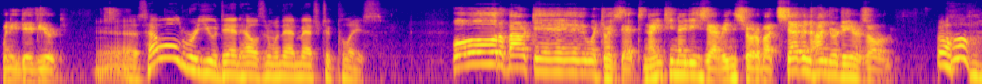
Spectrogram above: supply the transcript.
when he debuted. Yes. How old were you, Danhausen, when that match took place? Oh, about, uh, what was that, 1997, so about 700 years old. Oh,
